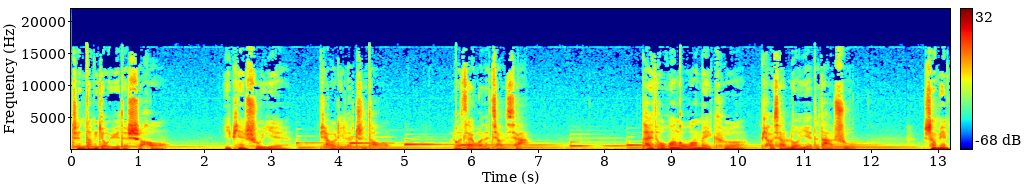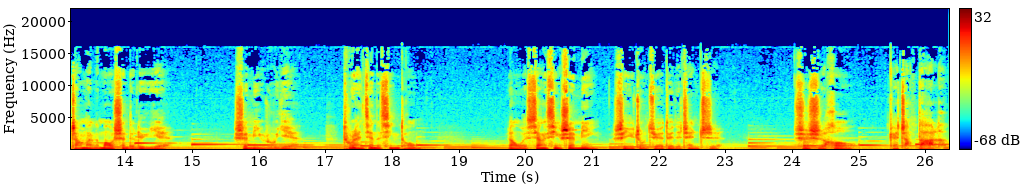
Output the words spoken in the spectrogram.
正当犹豫的时候，一片树叶飘离了枝头，落在我的脚下。抬头望了望那棵飘下落叶的大树，上面长满了茂盛的绿叶，生命如叶。突然间的心痛，让我相信生命是一种绝对的真挚。是时候该长大了。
